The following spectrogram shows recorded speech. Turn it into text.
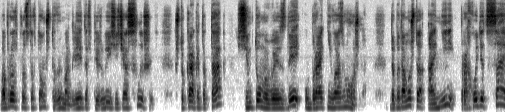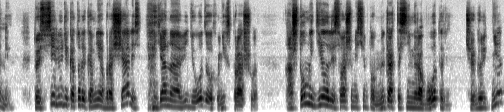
Вопрос просто в том, что вы могли это впервые сейчас слышать, что как это так, симптомы ВСД убрать невозможно. Да потому что они проходят сами. То есть все люди, которые ко мне обращались, я на видеоотзывах у них спрашиваю, а что мы делали с вашими симптомами? Мы как-то с ними работали? Человек говорит, нет,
